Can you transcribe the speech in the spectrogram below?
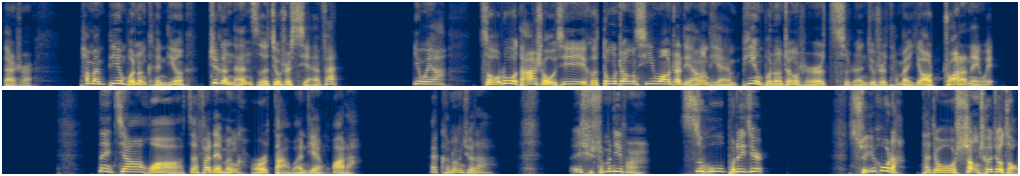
但是他们并不能肯定这个男子就是嫌犯，因为啊。走路打手机和东张西望这两点，并不能证实此人就是他们要抓的那位。那家伙在饭店门口打完电话的，还可能觉得，哎，什么地方似乎不对劲儿。随后呢，他就上车就走。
